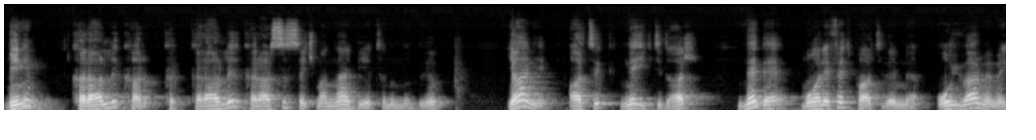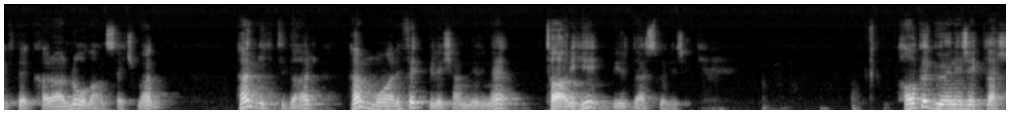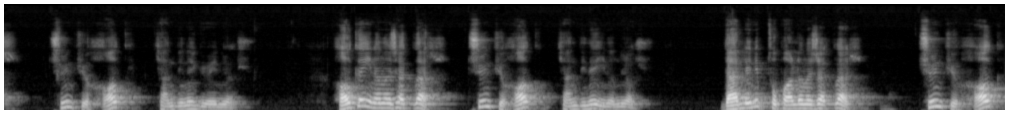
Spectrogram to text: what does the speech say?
benim kararlı kar, kararlı kararsız seçmenler diye tanımladığım yani artık ne iktidar ne de muhalefet partilerine oy vermemekte kararlı olan seçmen hem iktidar hem muhalefet bileşenlerine tarihi bir ders verecek. Halka güvenecekler. Çünkü halk kendine güveniyor. Halka inanacaklar. Çünkü halk kendine inanıyor. Derlenip toparlanacaklar. Çünkü halk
